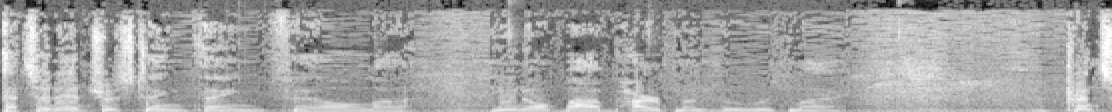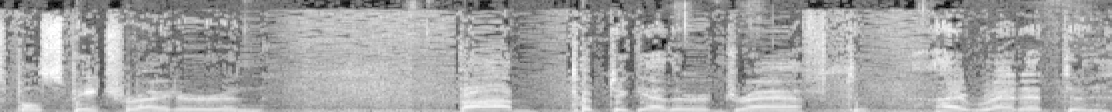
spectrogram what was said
That's an interesting thing, Phil. Uh, you know Bob Hartmann, who was my principal speechwriter, and Bob put together a draft. I read it, and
